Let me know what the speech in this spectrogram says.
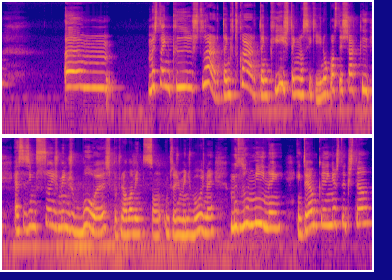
um, mas tenho que estudar, tenho que tocar, tenho que isto, tenho não sei o quê. E não posso deixar que essas emoções menos boas, porque normalmente são emoções menos boas, não é? Me dominem. Então é um bocadinho esta questão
